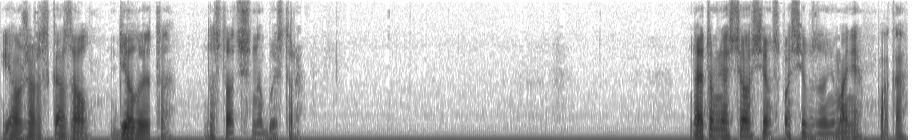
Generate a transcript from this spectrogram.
я уже рассказал, делаю это достаточно быстро. На этом у меня все. Всем спасибо за внимание. Пока.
